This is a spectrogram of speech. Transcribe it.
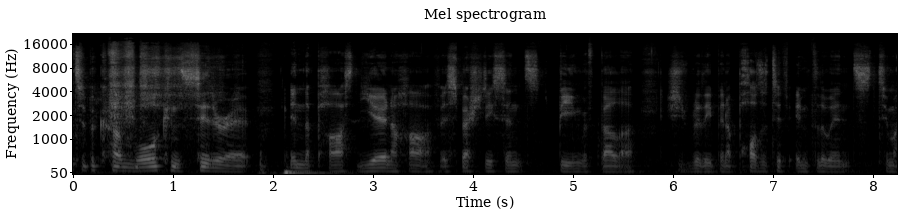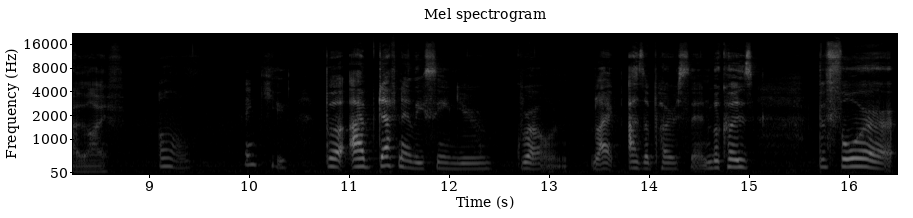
to become more considerate in the past year and a half, especially since being with Bella. She's really been a positive influence to my life. Oh, thank you. But I've definitely seen you grown, like as a person, because before,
